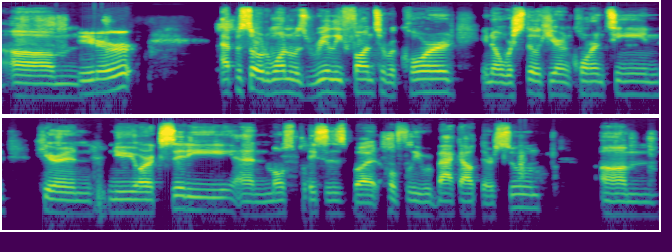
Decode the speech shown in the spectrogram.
um Here. episode one was really fun to record. You know, we're still here in quarantine here in New York City and most places, but hopefully we're back out there soon. Um,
